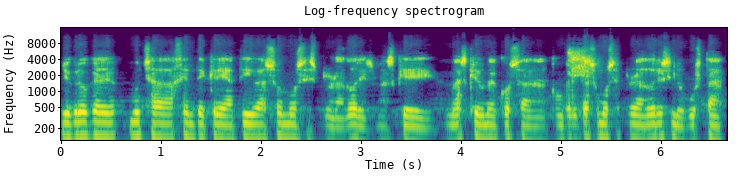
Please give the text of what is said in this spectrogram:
yo creo que mucha gente creativa somos exploradores, más que, más que una cosa concreta, somos exploradores y nos gusta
